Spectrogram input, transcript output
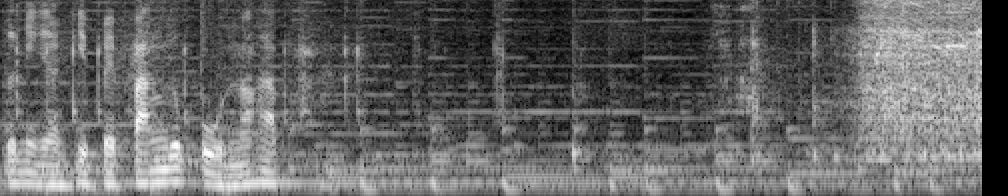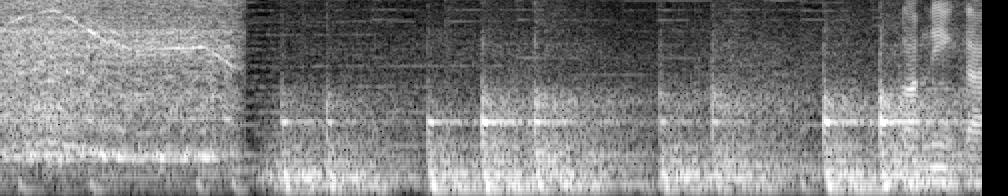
ตัวนี้ก็สิไปฟังยุปูนเนาะครับ อนนี้ก็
